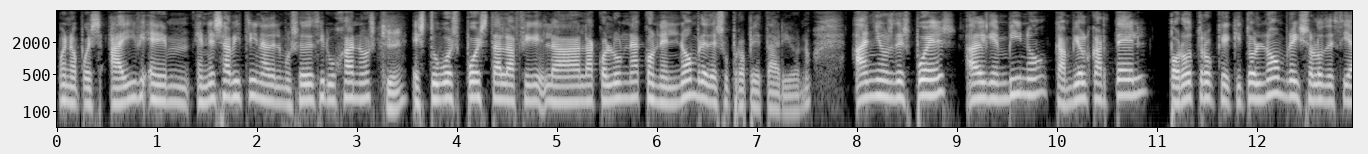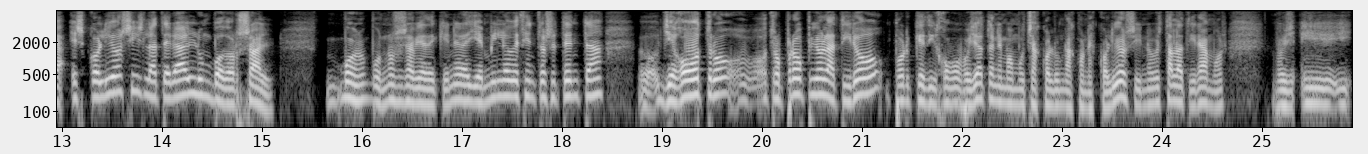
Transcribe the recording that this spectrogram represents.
Bueno, pues ahí, em, en esa vitrina del Museo de Cirujanos, estuvo expuesta la, la, la columna con el nombre de su propietario, ¿no? Años después, alguien vino, cambió el cartel por otro que quitó el nombre y solo decía escoliosis lateral lumbodorsal. Bueno, pues no se sabía de quién era. Y en 1970 eh, llegó otro, otro propio, la tiró, porque dijo, pues ya tenemos muchas columnas con escoliosis, ¿no? Esta la tiramos. Pues, y,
